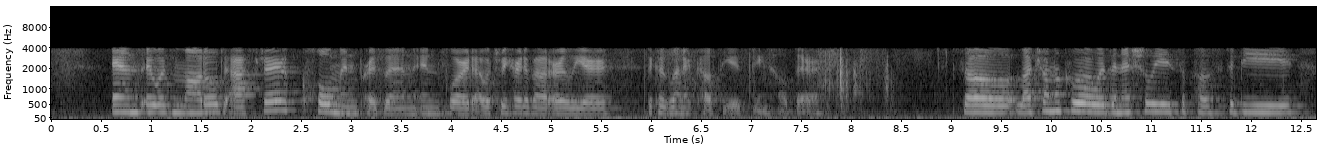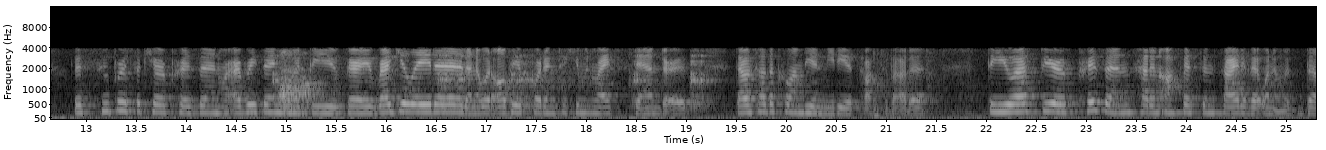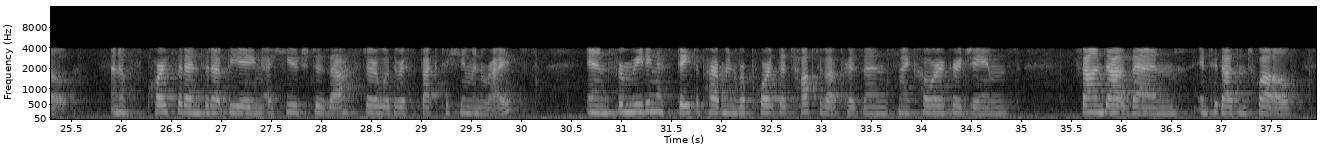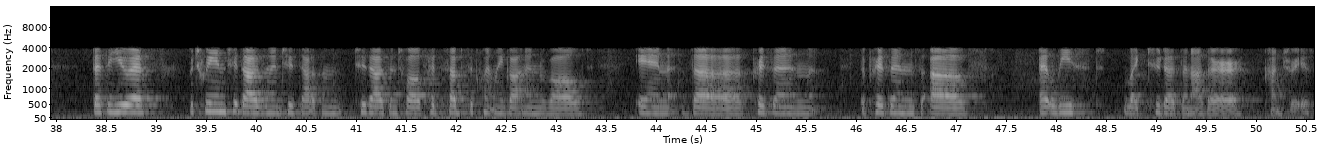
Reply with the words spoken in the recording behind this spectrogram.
and it was modeled after Coleman Prison in Florida, which we heard about earlier because Leonard Peltier is being held there. So La Tramacua was initially supposed to be this super secure prison where everything would be very regulated and it would all be according to human rights standards. That was how the Colombian media talked about it. The U.S. Bureau of Prisons had an office inside of it when it was built. And of course, it ended up being a huge disaster with respect to human rights and from reading a State Department report that talked about prisons, my coworker James found out then, in 2012, that the U.S. between 2000 and 2000, 2012 had subsequently gotten involved in the prison, the prisons of at least like two dozen other countries.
